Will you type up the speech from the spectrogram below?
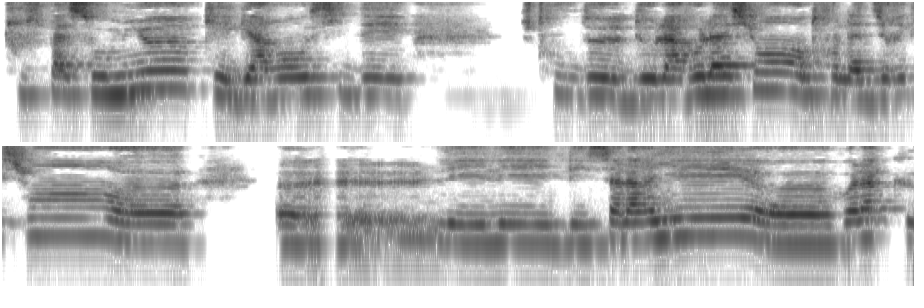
tout se passe au mieux, qui est garant aussi des, je trouve, de, de la relation entre la direction, euh, euh, les, les, les, salariés, euh, voilà que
